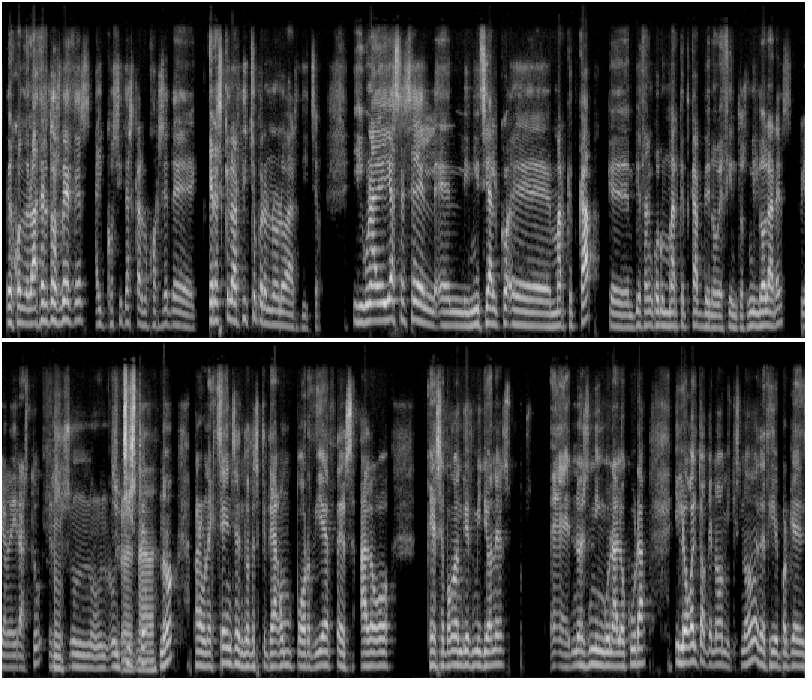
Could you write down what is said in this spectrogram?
Entonces, cuando lo haces dos veces, hay cositas que a lo mejor se te... Crees que lo has dicho, pero no lo has dicho. Y una de ellas es el, el initial eh, market cap, que empiezan con un market cap de 900 mil dólares, que ya me dirás tú, eso hmm. es un, chiste, ¿no? Para un exchange, entonces que te haga un por 10 es algo que se pongan 10 millones, pues, eh, no es ninguna locura. Y luego el tokenomics, ¿no? Es decir, porque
